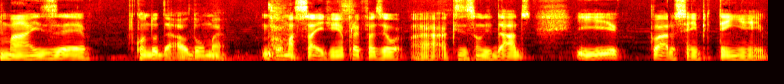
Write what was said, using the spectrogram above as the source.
Mas é, quando dá, eu dou uma, dou uma saidinha para fazer a aquisição de dados. E, claro, sempre tem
